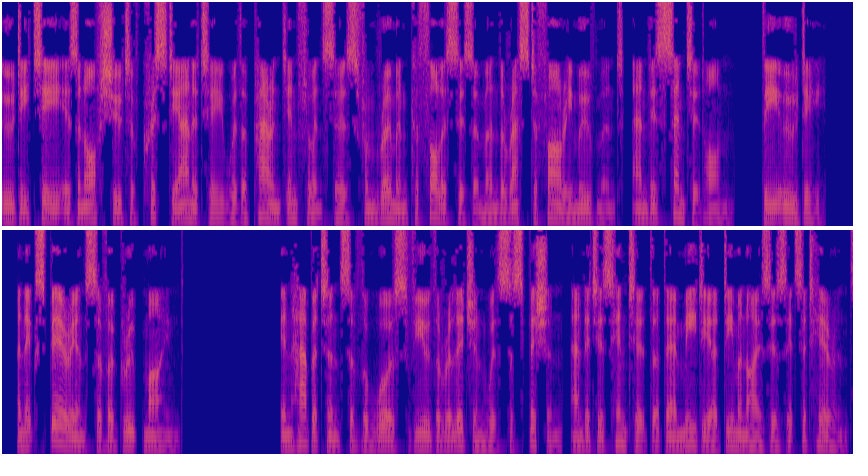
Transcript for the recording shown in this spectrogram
Uditi is an offshoot of Christianity with apparent influences from Roman Catholicism and the Rastafari movement, and is centered on the Udi, an experience of a group mind. Inhabitants of the Wus view the religion with suspicion, and it is hinted that their media demonizes its adherents.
